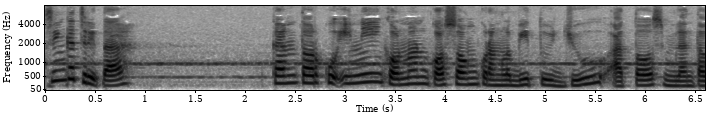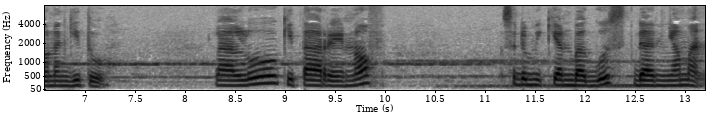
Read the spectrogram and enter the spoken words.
Singkat cerita Kantorku ini konon kosong kurang lebih 7 atau 9 tahunan gitu. Lalu kita renov sedemikian bagus dan nyaman.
